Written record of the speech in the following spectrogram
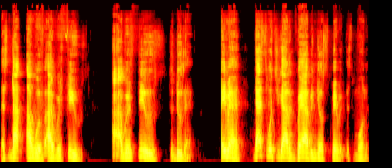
That's not, I will, I refuse. I refuse to do that. Amen. That's what you got to grab in your spirit this morning.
